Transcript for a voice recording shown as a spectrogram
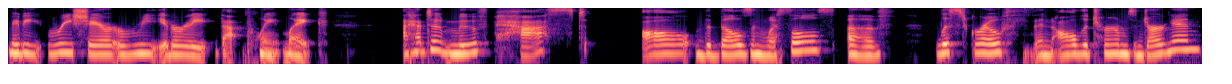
maybe reshare or reiterate that point. Like, I had to move past all the bells and whistles of list growth and all the terms and jargon.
